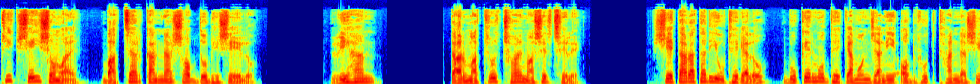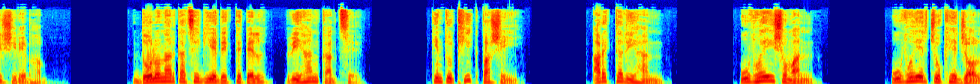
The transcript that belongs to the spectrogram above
ঠিক সেই সময়, বাচ্চার কান্নার শব্দ ভেসে এল। রিহান, তার মাত্র ছয় মাসের ছেলে। সে তাড়াতাড়ি উঠে গেল, বুকের মধ্যে কেমন জানি অদ্ভুত ঠান্ডা শিরশিরে ভাব। দোলনার কাছে গিয়ে দেখতে পেল, রিহান কাঁদছে। কিন্তু ঠিক পাশেই, আরেকটা রিহান। উভয়েই সমান। উভয়ের চোখে জল,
